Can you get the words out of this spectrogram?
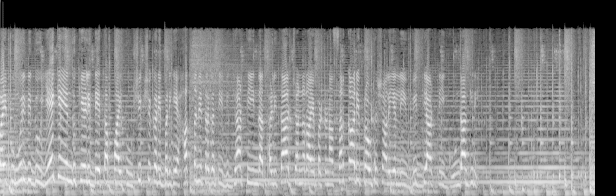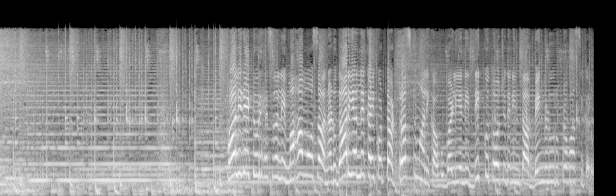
ಪೈಪು ಮುರಿದಿದ್ದು ಏಕೆ ಎಂದು ಕೇಳಿದ್ದೇ ತಪ್ಪಾಯಿತು. ಶಿಕ್ಷಕರಿಬ್ಬರಿಗೆ ಹತ್ತನೇ ತರಗತಿ ವಿದ್ಯಾರ್ಥಿಯಿಂದ ಥಳಿತ. ಚನ್ನರಾಯಪಟ್ಟಣ ಸರ್ಕಾರಿ ಪ್ರೌಢಶಾಲೆಯಲ್ಲಿ ವಿದ್ಯಾರ್ಥಿ ಗೂಂಡಾಗಿರಿ. ಹಾಲಿಡೇ ಟೂರ್ ಹೆಸರಲ್ಲಿ ಮಹಾಮೋಸ ನಡುದಾರಿಯಲ್ಲೇ ಕೈಕೊಟ್ಟ ಟ್ರಸ್ಟ್ ಮಾಲೀಕ ಹುಬ್ಬಳ್ಳಿಯಲ್ಲಿ ದಿಕ್ಕು ತೋಚದೆ ನಿಂತ ಬೆಂಗಳೂರು ಪ್ರವಾಸಿಗರು.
